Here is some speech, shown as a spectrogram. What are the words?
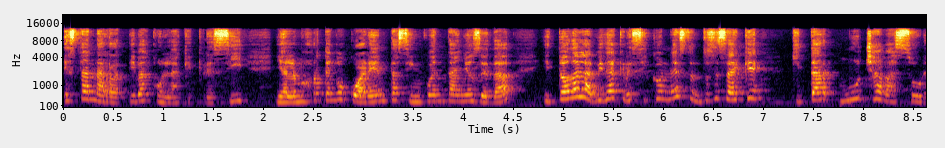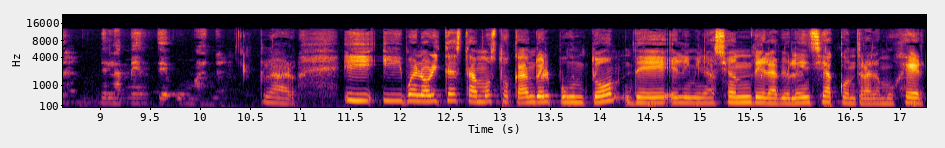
esta narrativa con la que crecí y a lo mejor tengo 40, 50 años de edad y toda la vida crecí con esto. Entonces hay que quitar mucha basura de la mente humana. Claro. Y, y, bueno, ahorita estamos tocando el punto de eliminación de la violencia contra la mujer,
